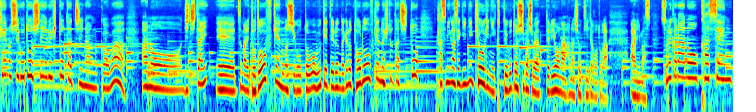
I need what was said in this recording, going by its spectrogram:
系の仕事をしている人たちなんかはあの自治体、えー、つまり都道府県の仕事を受けてるんだけど都道府県の人たちと霞が関に協議に行くっていうことをしばしばやってるような話を聞いたことがあります。それからあの河川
